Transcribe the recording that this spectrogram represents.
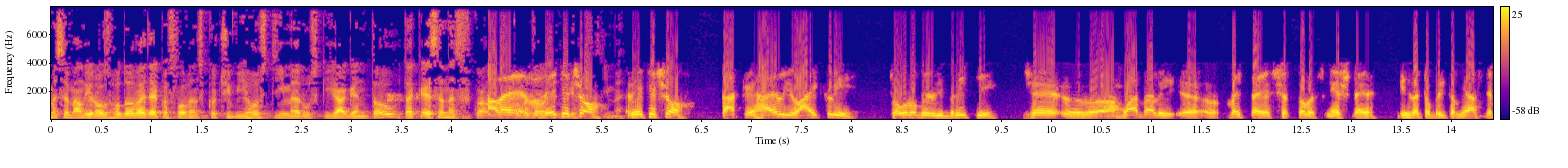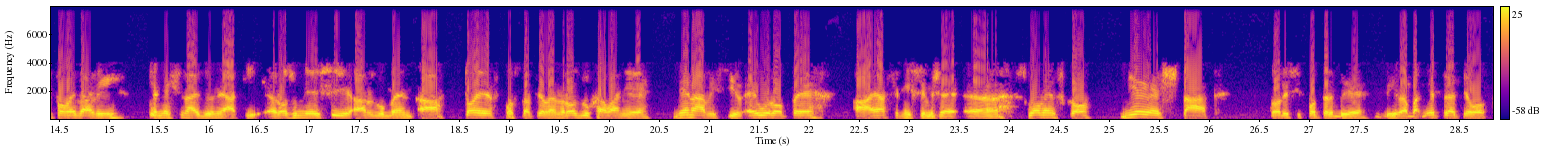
sme sa mali rozhodovať ako Slovensko, či vyhostíme ruských agentov, tak SNS v Ale povedal, viete čo, viete čo, také highly likely, čo urobili Briti, že uh, hľadali, uh, veď to je všetko smiešné, my sme to Britom jasne povedali, že nech nájdu nejaký rozumnejší argument a to je v podstate len rozduchávanie nenávisti v Európe a ja si myslím, že e, Slovensko nie je štát, ktorý si potrebuje vyrábať nepriateľov.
